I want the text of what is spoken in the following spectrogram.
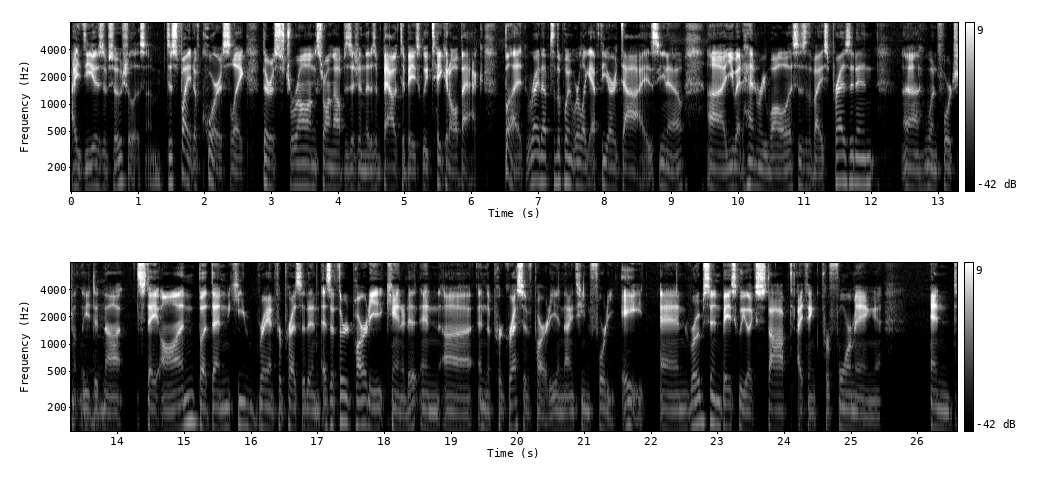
ideas of socialism. Despite of course like there is strong strong opposition that is about to basically take it all back. But right up to the point where like fdr dies you know uh, you had henry wallace as the vice president uh, who unfortunately did not stay on, but then he ran for president as a third party candidate in uh, in the Progressive Party in 1948. And Robeson basically like stopped, I think, performing and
